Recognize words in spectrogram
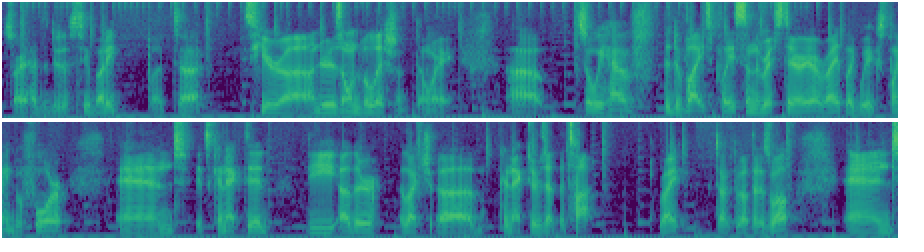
sorry, I had to do this to you, buddy but uh, he's here uh, under his own volition, don't worry. Uh, so we have the device placed in the wrist area, right, like we explained before, and it's connected. The other uh, connectors at the top, right? We talked about that as well. And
